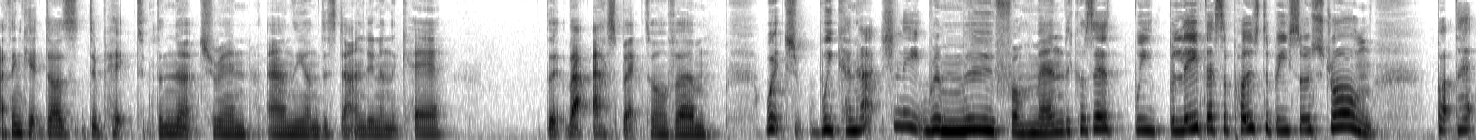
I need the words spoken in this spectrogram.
I think it does depict the nurturing and the understanding and the care, that that aspect of um, which we can actually remove from men because we believe they're supposed to be so strong, but they're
